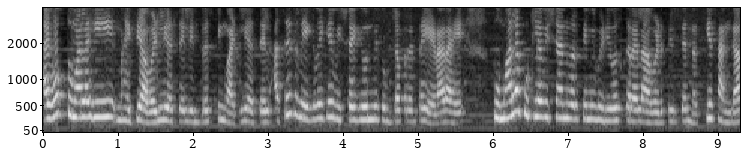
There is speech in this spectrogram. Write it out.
आय होप तुम्हाला ही माहिती आवडली असेल इंटरेस्टिंग वाटली असेल असेच वेगवेगळे विषय घेऊन मी तुमच्यापर्यंत येणार आहे. तुम्हाला कुठल्या विषयांवरती मी व्हिडिओज करायला आवडतील ते नक्की सांगा.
